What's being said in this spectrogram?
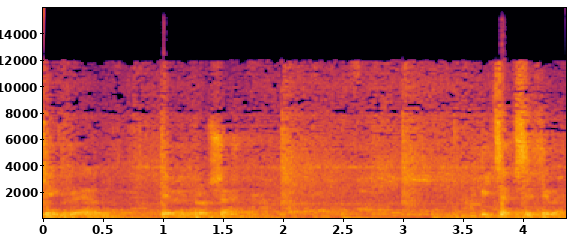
Dziękuję. Tyłem proszę. Bicepsy tyłem.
